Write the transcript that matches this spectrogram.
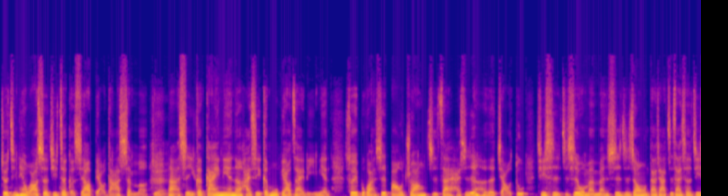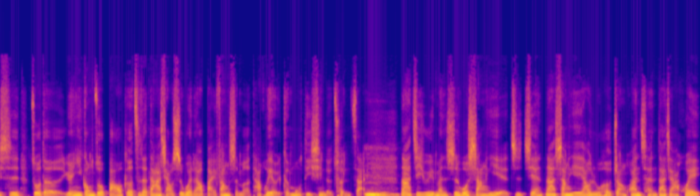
就今天我要设计这个是要表达什么？对，那是一个概念呢，还是一个目标在里面？所以不管是包装、植栽，还是任何的角度，即使只是我们门市之中大家植栽设计师做的园艺工作包，各自的大小是为了要摆放什么，它会有一个目的性的存在。嗯，那基于门市或商业之间，那商业要如何转换成大家会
